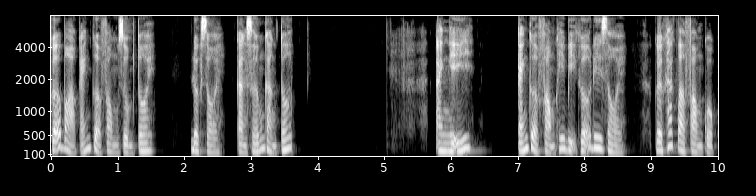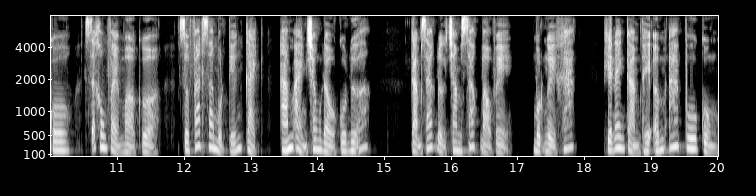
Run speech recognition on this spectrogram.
gỡ bỏ cánh cửa phòng dùm tôi. Được rồi, càng sớm càng tốt. Anh nghĩ cánh cửa phòng khi bị gỡ đi rồi, người khác vào phòng của cô sẽ không phải mở cửa rồi phát ra một tiếng cạch ám ảnh trong đầu cô nữa. Cảm giác được chăm sóc bảo vệ một người khác khiến anh cảm thấy ấm áp vô cùng.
